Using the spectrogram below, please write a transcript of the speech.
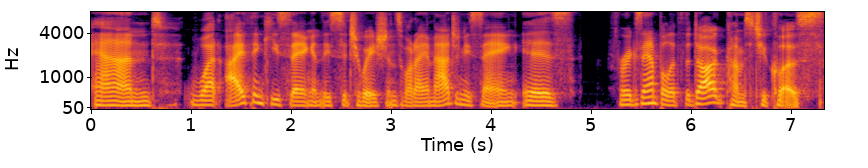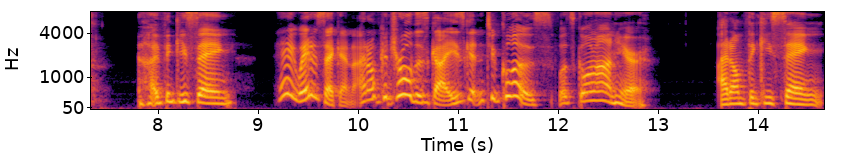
And what i think he's saying in these situations what i imagine he's saying is for example if the dog comes too close i think he's saying hey wait a second. I don't control this guy. He's getting too close. What's going on here? I don't think he's saying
